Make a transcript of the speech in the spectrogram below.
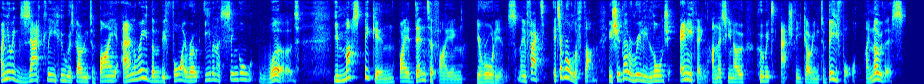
I knew exactly who was going to buy and read them before I wrote even a single word. You must begin by identifying your audience. In fact, it's a rule of thumb. You should never really launch anything unless you know who it's actually going to be for. I know this.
